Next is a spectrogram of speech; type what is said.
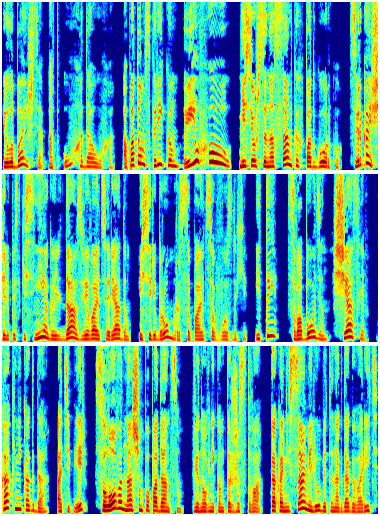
и улыбаешься от уха до уха. А потом с криком «Юху!» несешься на санках под горку. Сверкающие лепестки снега и льда взвиваются рядом и серебром рассыпаются в воздухе. И ты свободен, счастлив, как никогда. А теперь слово нашим попаданцам виновником торжества, как они сами любят иногда говорить,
